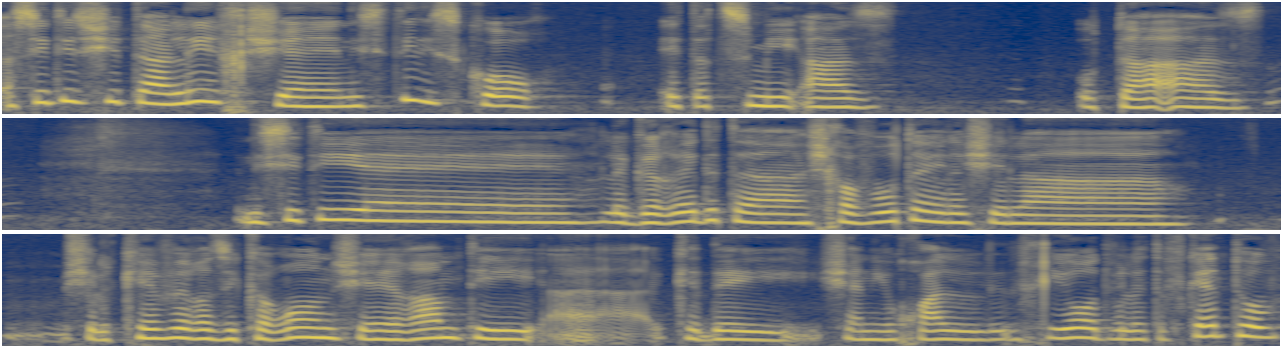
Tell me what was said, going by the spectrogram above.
עשיתי איזשהו תהליך שניסיתי לזכור את עצמי אז, אותה אז, ניסיתי אה, לגרד את השכבות האלה של, ה... של קבר הזיכרון שהרמתי אה, כדי שאני אוכל לחיות ולתפקד טוב,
